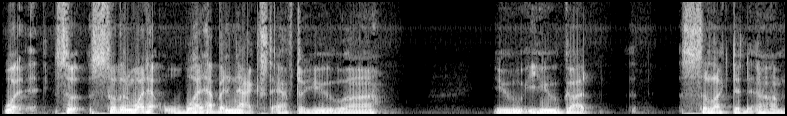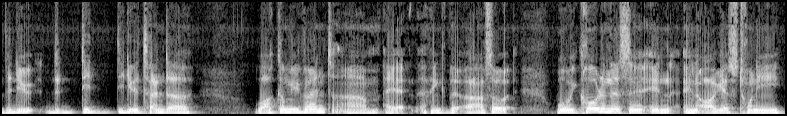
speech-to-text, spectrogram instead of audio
what? So so then what? What happened next after you uh, you you got selected? Um, did you did, did did you attend a welcome event? Um, I, I think the, uh, so. We're recording this in in, in August twenty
